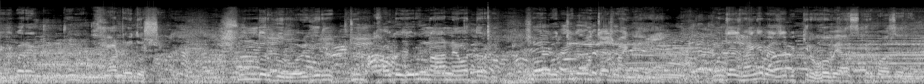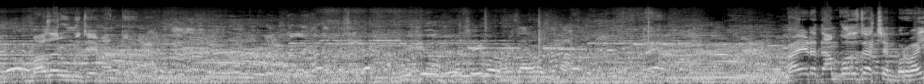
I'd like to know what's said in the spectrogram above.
একেবারে একটু খাটো দর্শক। সুন্দর গরু ওই গরু টুল খাটো গরু না নেওয়ার দরকার। সর্বোচ্চ পঞ্চাশ ভাঙে। পঞ্চাশ ভাঙে বেচা বিক্রি হবে আজকের বাজারে, বাজার অনুযায়ী মানতে হবে এটা দাম কত যাচ্ছেন বড় ভাই?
